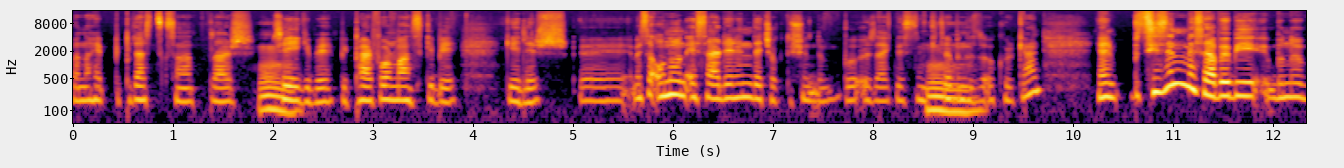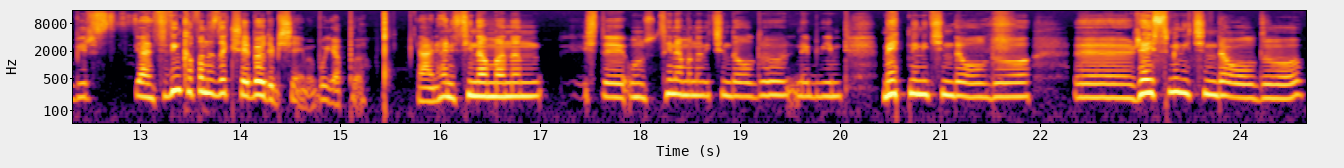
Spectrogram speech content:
bana hep bir plastik sanatlar hmm. şeyi gibi bir performans gibi gelir. E, mesela onun eserlerini de çok düşündüm bu özellikle sizin hmm. kitabınızı okurken. Yani sizin mesela böyle bir bunu bir yani sizin kafanızdaki şey böyle bir şey mi bu yapı? Yani hani sinemanın işte sinemanın içinde olduğu ne bileyim metnin içinde olduğu e, resmin içinde olduğu,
